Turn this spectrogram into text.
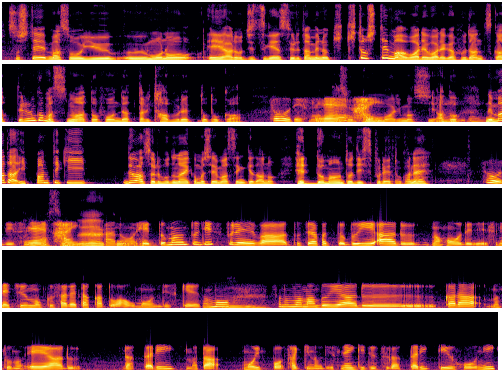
そしてまあそういうもの AR を実現するための機器としてまあ我々が普段使っているのがまあスマートフォンであったりタブレットとか。そうですね、パソコンもありますし、はい、あと、うんうん、ね、まだ一般的ではそれほどないかもしれませんけどあのヘッドマウントディスプレイとかね。そうですね、ね、はい、あのヘッドマウントディスプレイはどちらかというと VR の方でですね注目されたかとは思うんですけれども、うん、そのまま VR から、まあ、その AR だったりまたもう一歩先のですね技術だったりっていう方に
